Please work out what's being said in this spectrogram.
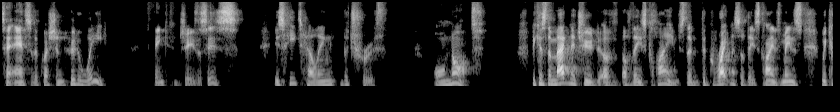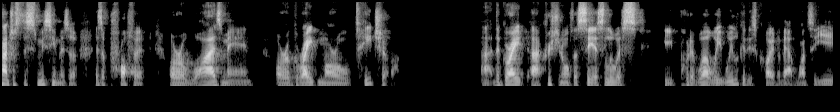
to answer the question who do we think Jesus is? Is he telling the truth or not? Because the magnitude of, of these claims, the, the greatness of these claims means we can't just dismiss him as a, as a prophet or a wise man or a great moral teacher. Uh, the great uh, Christian author C.S. Lewis, he put it well. We, we look at this quote about once a year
